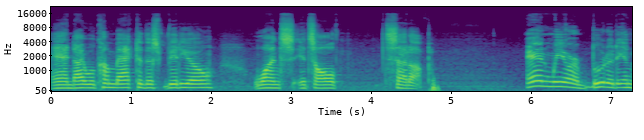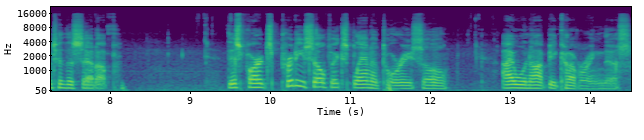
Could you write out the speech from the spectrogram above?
And I will come back to this video once it's all set up. And we are booted into the setup. This part's pretty self-explanatory, so I will not be covering this,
